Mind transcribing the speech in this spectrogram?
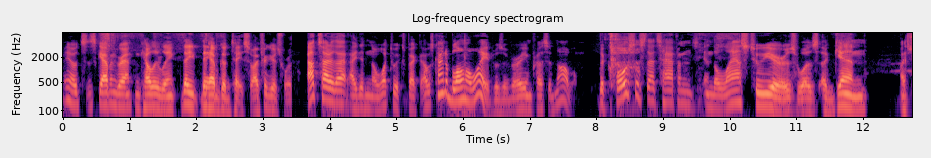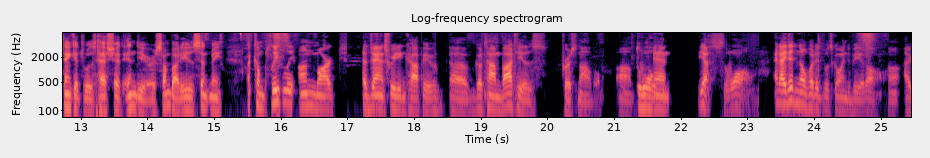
you know, it's, it's Gavin Grant and Kelly Link. They they have good taste, so I figure it's worth. It. Outside of that, I didn't know what to expect. I was kind of blown away. It was a very impressive novel. The closest that's happened in the last two years was again, I think it was Hachette India or somebody who sent me a completely unmarked advanced reading copy of uh, Gautam Bhatia's first novel. Um, The wall. and yes, The Wall. And I didn't know what it was going to be at all. Uh, I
